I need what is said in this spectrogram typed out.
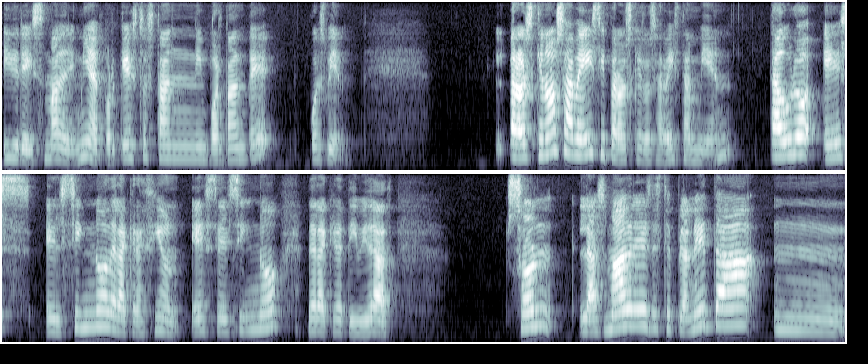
Y diréis, madre mía, ¿por qué esto es tan importante? Pues bien, para los que no lo sabéis y para los que lo sabéis también, Tauro es el signo de la creación, es el signo de la creatividad. Son las madres de este planeta, mm,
